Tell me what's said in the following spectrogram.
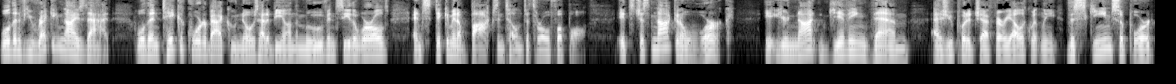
Well, then if you recognize that, well, then take a quarterback who knows how to be on the move and see the world and stick him in a box and tell him to throw a football. It's just not going to work you're not giving them, as you put it, Jeff, very eloquently, the scheme support,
